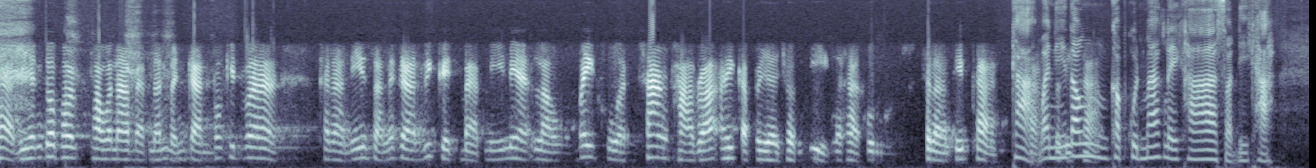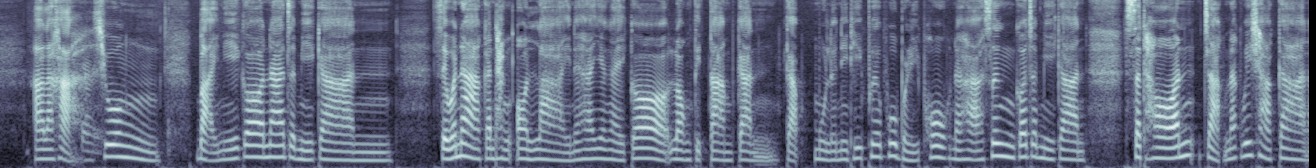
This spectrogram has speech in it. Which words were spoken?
ค่ะดิฉันก็ภาวนาแบบนั้นเหมือนกันเพราะคิดว่าขณะนี้สถานการณ์วิกฤตแบบนี้เนี่ย เราไม่ควรสร้างภาระให้กับประชาชนอีกนะคะ คุณ ชนาทิพย์ค่ะค่ะ ค่ะ วันนี้สสดีต้องค่ะขอบคุณมากเลยค่ะ สวัสดีค่ะ เอาละค่ะได้ช่วงบ่ายนี้ก็น่าจะมีการเสวนากันทางออนไลน์นะคะ ยังไงก็ลองติดตามกันกับมูลนิธิเพื่อผู้บริโภคนะคะ ซึ่งก็จะมีการสะท้อนจากนักวิชาการ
